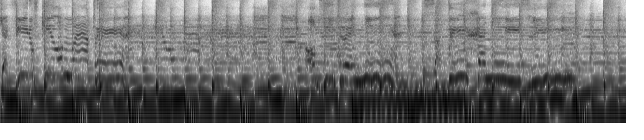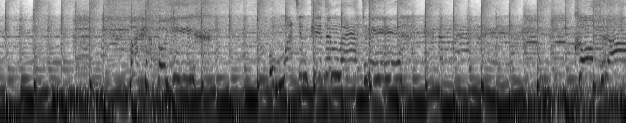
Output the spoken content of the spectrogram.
Я вірю в кілометри, обвітрені, задихані і злі. Багато їх у матінки Деметри, котра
